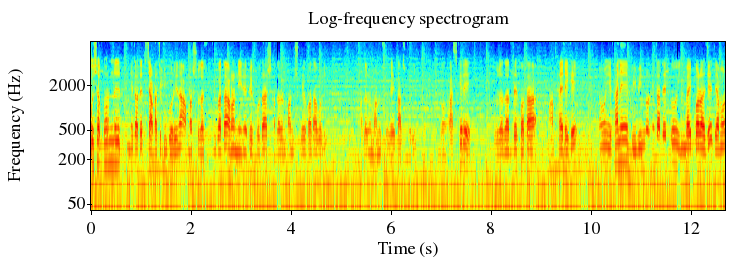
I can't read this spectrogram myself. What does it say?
ওইসব ধরনের নেতাদের চাটাচুটি করি না, আমরা সোজাসুজি কথা, আমরা নিরপেক্ষতা, সাধারণ মানুষের হয়ে কথা বলি, সাধারণ মানুষের হয়ে কাজ করি। এবং আজকের রোজাদারদের কথা মাথায় রেখে এবং এখানে বিভিন্ন নেতাদেরকেও ইনভাইট করা হয়েছে, যেমন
